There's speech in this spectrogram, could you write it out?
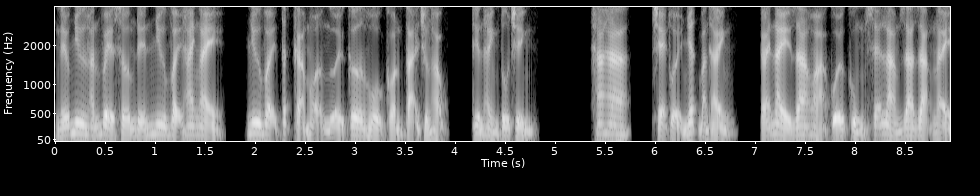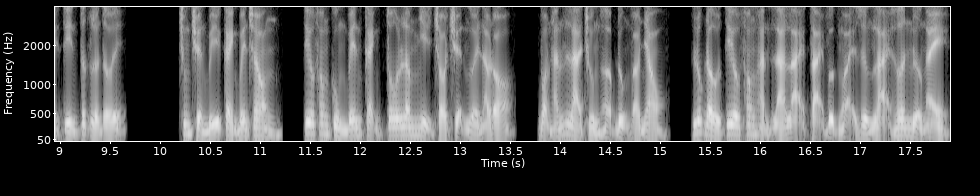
Nếu như hắn về sớm đến như vậy hai ngày, như vậy tất cả mọi người cơ hồ còn tại trường học, tiến hành tu trình. Ha ha, trẻ tuổi nhất bàn thánh, cái này ra hỏa cuối cùng sẽ làm ra dạng này tin tức lớn tới. Trung chuyển bí cảnh bên trong, tiêu phong cùng bên cạnh tô lâm nhị trò chuyện người nào đó, bọn hắn là trùng hợp đụng vào nhau lúc đầu tiêu phong hẳn là lại tại vực ngoại dừng lại hơn nửa ngày,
